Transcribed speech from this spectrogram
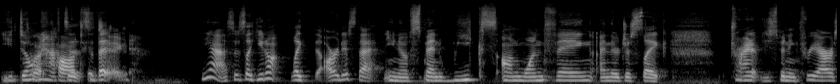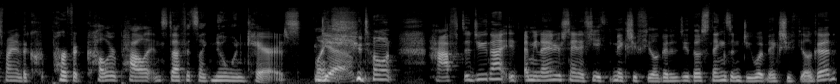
you don't have to so that. Yeah so it's like you don't like the artists that you know spend weeks on one thing and they're just like trying to you're spending three hours finding the c- perfect color palette and stuff it's like no one cares. Like Yeah. you don't have to do that. It, i mean i understand if it makes you feel good to do those things and do what makes you feel good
